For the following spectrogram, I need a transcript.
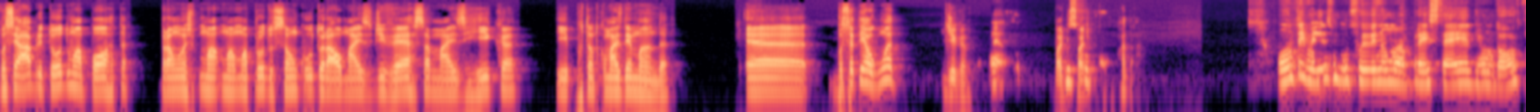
você abre toda uma porta para uma, uma, uma, produção cultural mais diversa, mais rica e, portanto, com mais demanda. É, você tem alguma. Diga. É, pode, pode. Ontem mesmo fui numa pré-estreia de um doc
